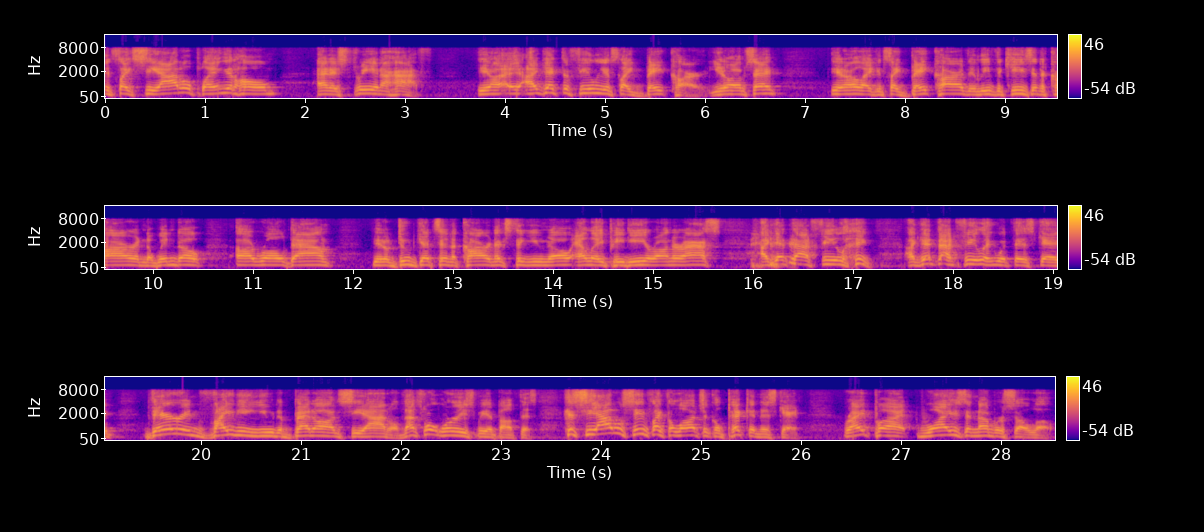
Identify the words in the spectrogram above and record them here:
It's like Seattle playing at home, and it's three and a half. You know, I, I get the feeling it's like bait card. You know what I'm saying? You know, like it's like bait card. They leave the keys in the car and the window uh, rolled down. You know, dude gets in a car. Next thing you know, LAPD are on their ass. I get that feeling. I get that feeling with this game. They're inviting you to bet on Seattle. That's what worries me about this. Because Seattle seems like the logical pick in this game, right? But why is the number so low?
